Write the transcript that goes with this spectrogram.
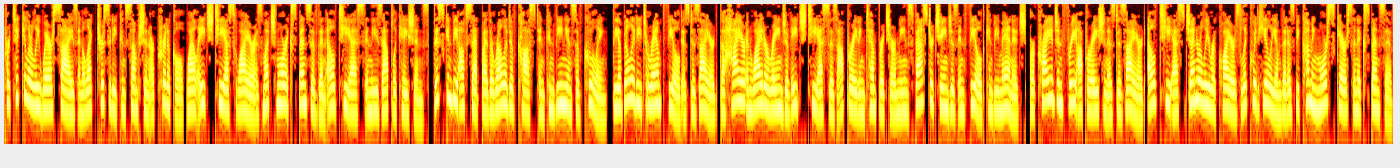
particularly where size and electricity consumption are critical while HTS wire is much more expensive than LTS in these applications. This can be offset by the relative cost and convenience of cooling, the ability to ramp field as desired. The higher and wider range of HTS's operating temperature means faster changes in field can be managed, or cryogen-free operation as desired. LTS generally requires liquid helium that is becoming more scarce and expensive.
